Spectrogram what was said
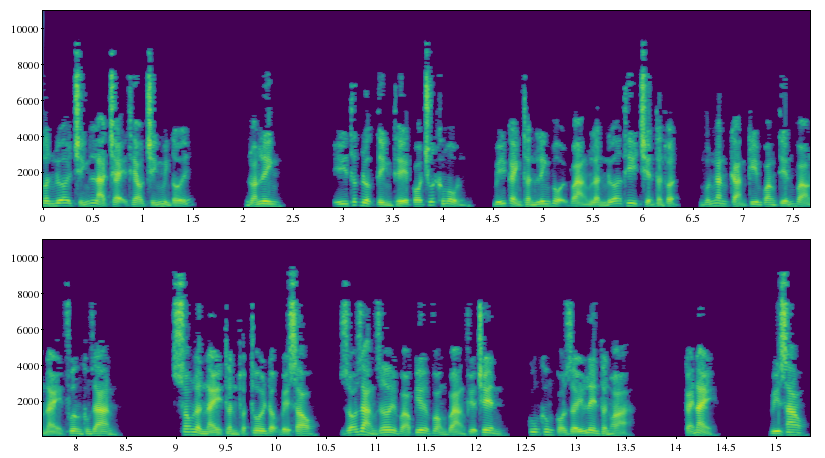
hơn nữa chính là chạy theo chính mình tới. Đoán linh, ý thức được tình thế có chút không ổn, bí cảnh thần linh vội vàng lần nữa thi triển thần thuật, muốn ngăn cản kim quang tiến vào này phương không gian. Song lần này thần thuật thôi động về sau rõ ràng rơi vào kia vòng vàng phía trên, cũng không có giấy lên thần hỏa. Cái này, vì sao?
